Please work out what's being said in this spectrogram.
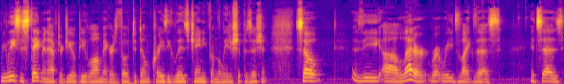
releases statement after GOP lawmakers vote to dump crazy Liz Cheney from the leadership position. So the uh, letter re- reads like this. It says.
